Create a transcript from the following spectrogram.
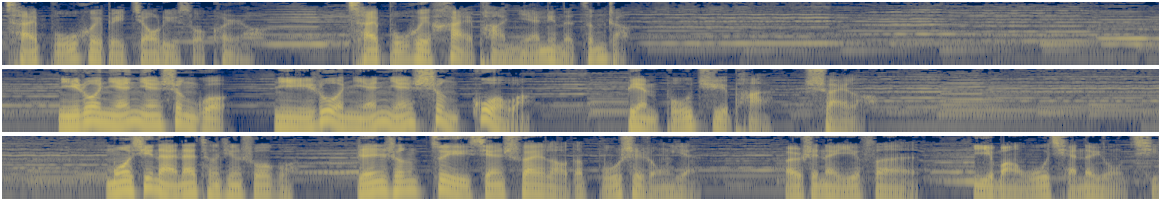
才不会被焦虑所困扰，才不会害怕年龄的增长。你若年年胜过，你若年年胜过往，便不惧怕衰老。摩西奶奶曾经说过：“人生最先衰老的不是容颜，而是那一份一往无前的勇气。”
